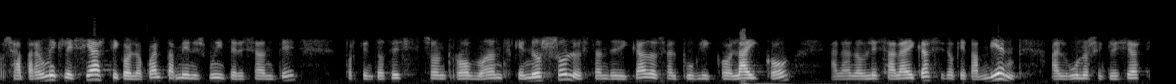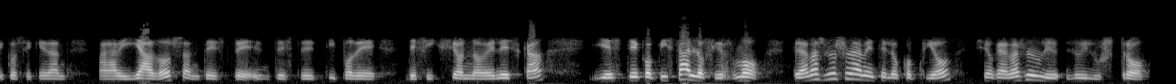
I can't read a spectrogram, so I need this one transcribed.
o sea, para un eclesiástico, lo cual también es muy interesante, porque entonces son romans que no solo están dedicados al público laico, a la nobleza laica, sino que también algunos eclesiásticos se quedan maravillados ante este, ante este tipo de, de ficción novelesca, y este copista lo firmó, pero además no solamente lo copió, sino que además lo, lo ilustró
